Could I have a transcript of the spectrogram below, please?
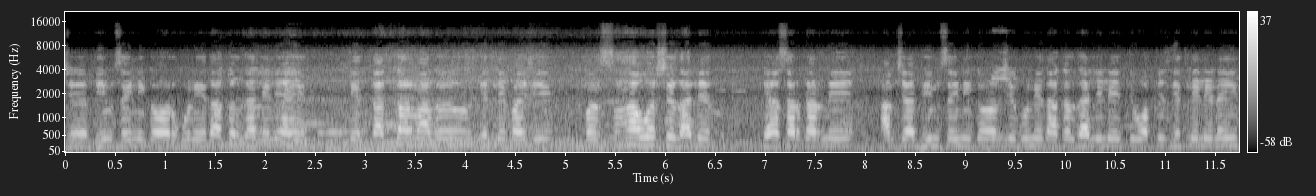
जे भीमसैनिकावर गुन्हे दाखल झालेले आहेत ते तात्काळ मागं घेतले पाहिजे. पण सहा वर्षे झालेत ह्या सरकारने आमच्या भीमसैनिकावर जे गुन्हे दाखल झालेले आहेत ते वापस घेतलेले नाहीत.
